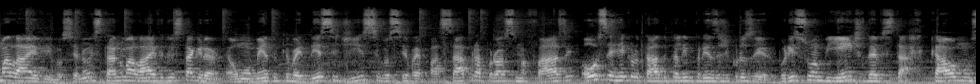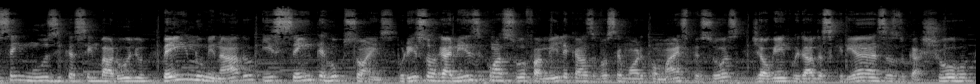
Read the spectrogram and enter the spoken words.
uma live, você não está numa live do Instagram. É o momento que vai decidir se você vai passar para a próxima fase ou ser recrutado pela empresa de cruzeiro. Por isso o ambiente deve estar calmo, sem música, sem barulho, bem iluminado e sem interrupções. Por isso organize com a sua família, caso você more com mais pessoas, de alguém cuidar das crianças, do cachorro,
